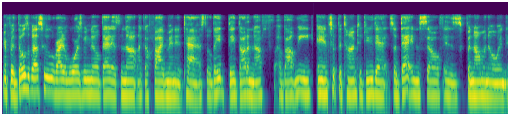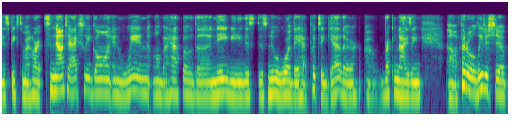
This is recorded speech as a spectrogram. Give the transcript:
And for those of us who write awards we know that is not like a five minute task. So they they thought enough about me and took the time to do that. So that in itself is phenomenal and it speaks to my heart. So now to actually go on and win on behalf of the navy this this new award they have put together uh, recognizing uh, federal leadership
